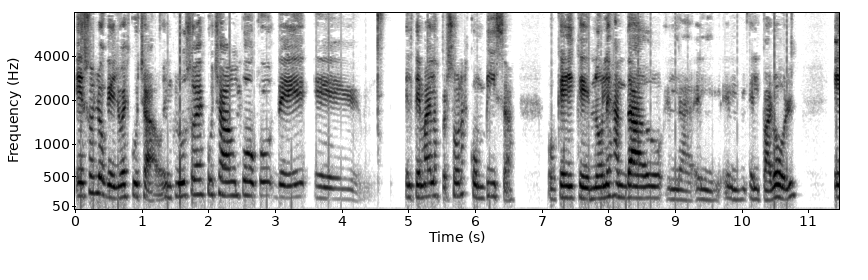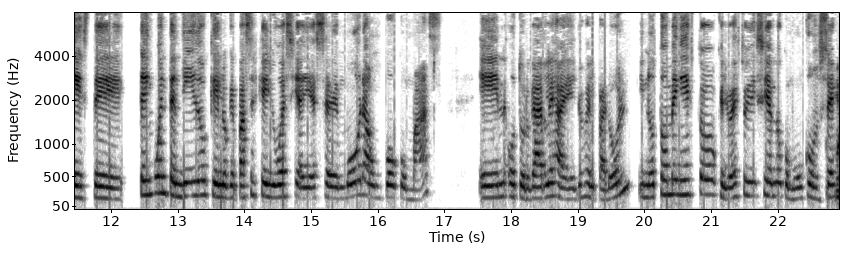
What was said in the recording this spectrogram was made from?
Eso es lo que yo he escuchado. Incluso he escuchado un poco de eh, el tema de las personas con visa, ¿ok? Que no les han dado el, el, el, parol. Este, tengo entendido que lo que pasa es que USCIS se demora un poco más en otorgarles a ellos el parol y no tomen esto que yo estoy diciendo como un consejo,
